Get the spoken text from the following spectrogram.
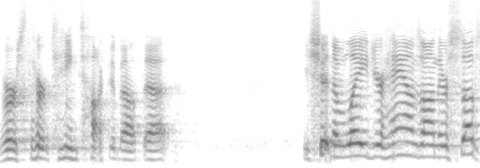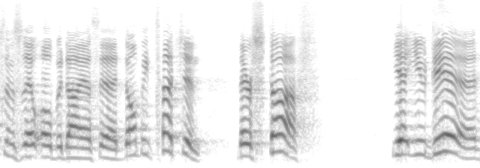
Verse 13 talked about that. You shouldn't have laid your hands on their substance, Obadiah said. Don't be touching their stuff. Yet you did.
